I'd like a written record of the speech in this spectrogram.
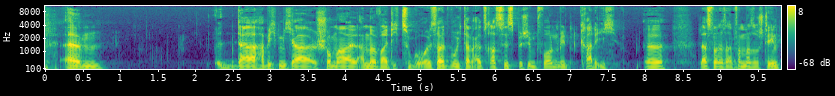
ähm, da habe ich mich ja schon mal anderweitig zugeäußert, wo ich dann als Rassist beschimpft worden bin. Gerade ich. Äh, lassen wir das einfach mal so stehen.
